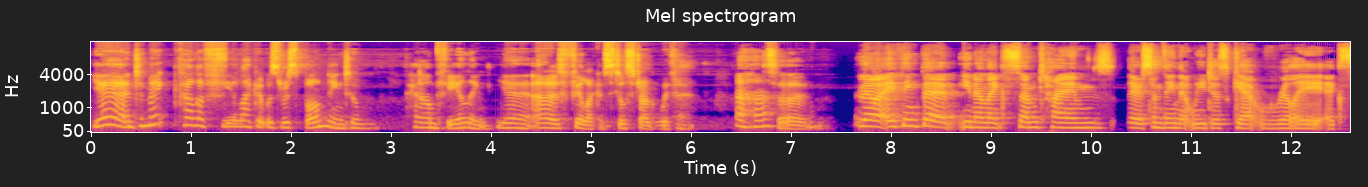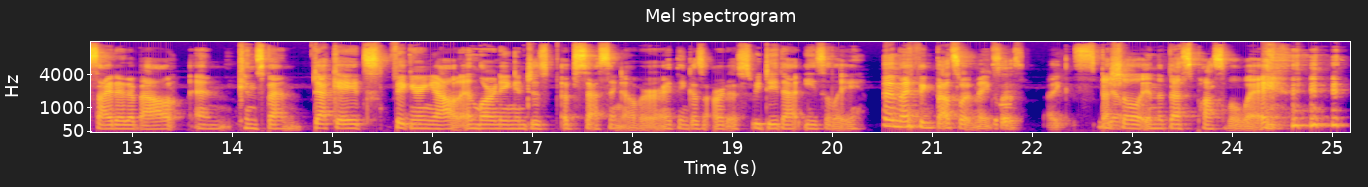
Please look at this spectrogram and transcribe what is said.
yeah, and to make color feel like it was responding to how I'm feeling. Yeah, I feel like I'm still struggling with that. Uh-huh. So no, I think that, you know, like sometimes there's something that we just get really excited about and can spend decades figuring out and learning and just obsessing over. I think as artists, we do that easily. And I think that's what makes us like special yeah. in the best possible way.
